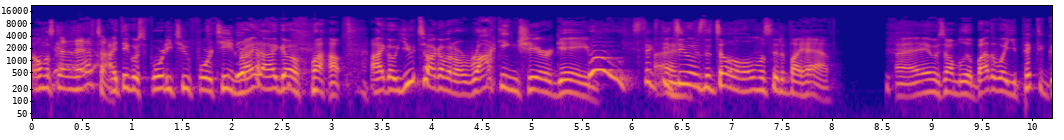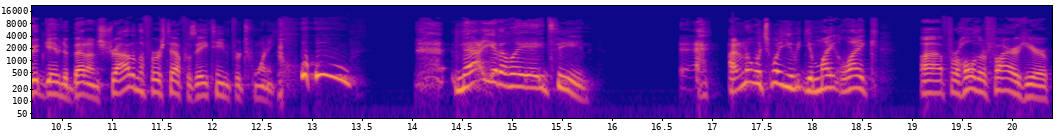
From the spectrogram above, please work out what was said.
Almost got it at halftime. I think it was 42-14, right? I go, wow. I go, you talk about a rocking chair game. Woo! 62 was the total. Almost hit it by half. Uh, it was unbelievable. By the way, you picked a good game to bet on. Stroud in the first half was 18 for 20. Now you got to lay 18. I don't know which way you, you might like uh, for hold or fire here,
